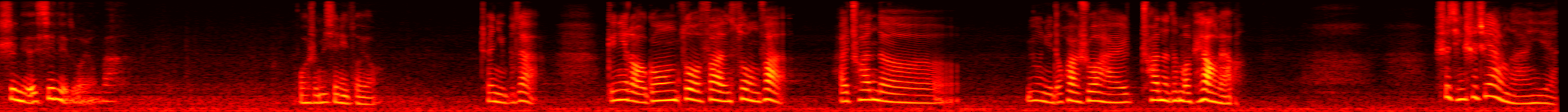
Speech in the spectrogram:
是你的心理作用吧？我什么心理作用？趁你不在，给你老公做饭送饭，还穿的，用你的话说，还穿的这么漂亮。事情是这样的，安叶，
